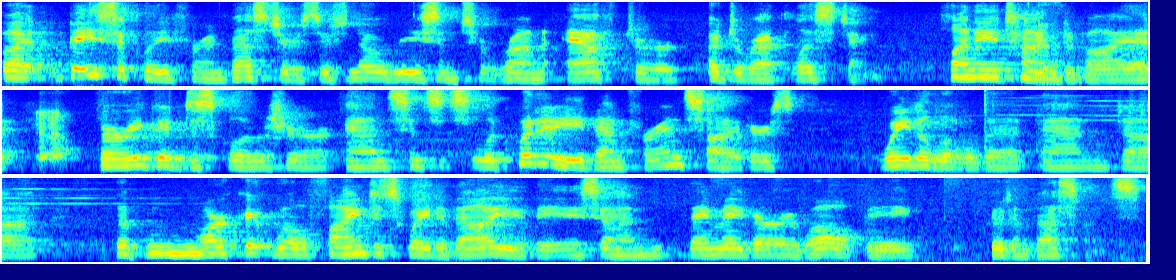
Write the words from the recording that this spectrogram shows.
But basically, for investors, there's no reason to run after a direct listing. Plenty of time yeah. to buy it, very good disclosure. And since it's a liquidity event for insiders, wait a little bit and uh, the market will find its way to value these and they may very well be good investments.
